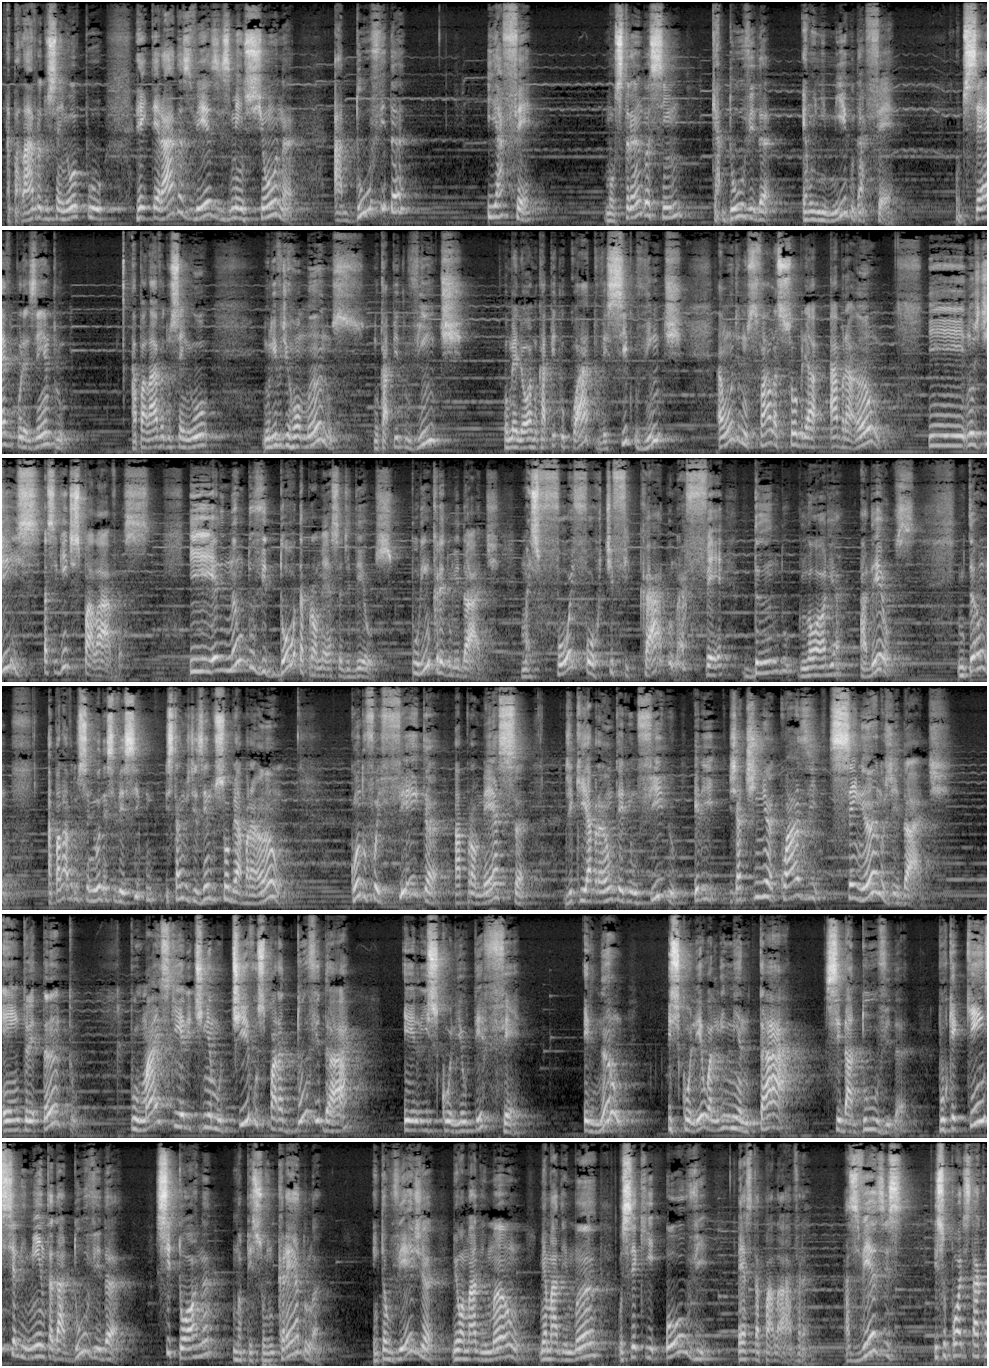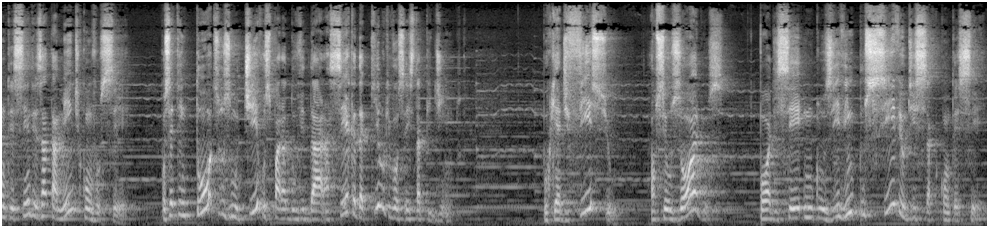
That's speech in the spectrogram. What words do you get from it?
a palavra do Senhor, por reiteradas vezes, menciona a dúvida e a fé, mostrando assim que a dúvida é um inimigo da fé. Observe, por exemplo, a palavra do Senhor no livro de Romanos, no capítulo 20, ou melhor, no capítulo 4, versículo 20, aonde nos fala sobre Abraão e nos diz as seguintes palavras: E ele não duvidou da promessa de Deus por incredulidade, mas foi fortificado na fé dando glória a Deus. Então, a palavra do Senhor nesse versículo está nos dizendo sobre Abraão, quando foi feita a promessa de que Abraão teria um filho, ele já tinha quase 100 anos de idade. Entretanto, por mais que ele tinha motivos para duvidar, ele escolheu ter fé. Ele não escolheu alimentar-se da dúvida, porque quem se alimenta da dúvida se torna uma pessoa incrédula. Então veja, meu amado irmão, minha amada irmã, você que ouve esta palavra, às vezes isso pode estar acontecendo exatamente com você. Você tem todos os motivos para duvidar acerca daquilo que você está pedindo. Porque é difícil, aos seus olhos, pode ser inclusive impossível disso acontecer.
